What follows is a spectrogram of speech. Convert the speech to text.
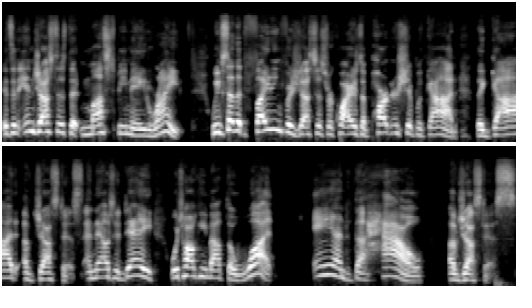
it's an injustice that must be made right. We've said that fighting for justice requires a partnership with God, the God of justice. And now today, we're talking about the what and the how of justice.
